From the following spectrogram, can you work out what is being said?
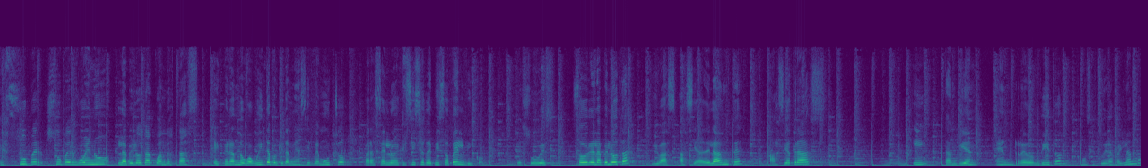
Es súper, súper bueno la pelota cuando estás esperando guaguita porque también sirve mucho para hacer los ejercicios de piso pélvico. Te subes sobre la pelota y vas hacia adelante, hacia atrás y también en redondito, como si estuvieras bailando,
